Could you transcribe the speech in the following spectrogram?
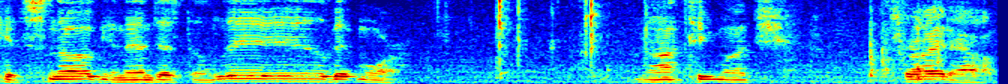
Get snug and then just a little bit more. Not too much. Try it out.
